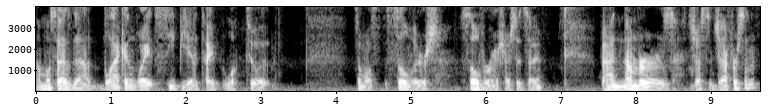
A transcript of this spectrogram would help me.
Almost has that black and white sepia type look to it. It's almost silverish, silverish, I should say. Behind numbers, Justin Jefferson.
